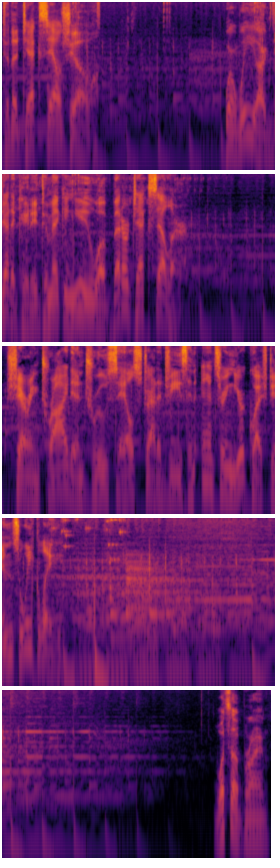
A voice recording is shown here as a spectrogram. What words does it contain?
to the Tech Sales Show, where we are dedicated to making you a better tech seller. Sharing tried and true sales strategies and answering your questions weekly. What's up, Brian?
